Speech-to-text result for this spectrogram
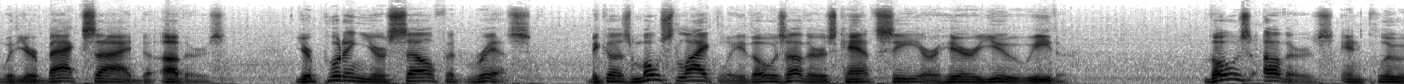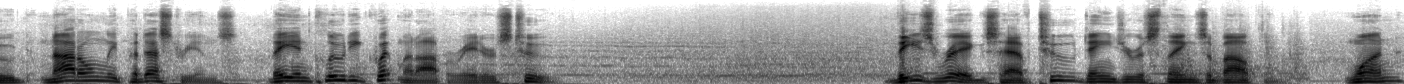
with your backside to others, you're putting yourself at risk because most likely those others can't see or hear you either. Those others include not only pedestrians, they include equipment operators too. These rigs have two dangerous things about them. One,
